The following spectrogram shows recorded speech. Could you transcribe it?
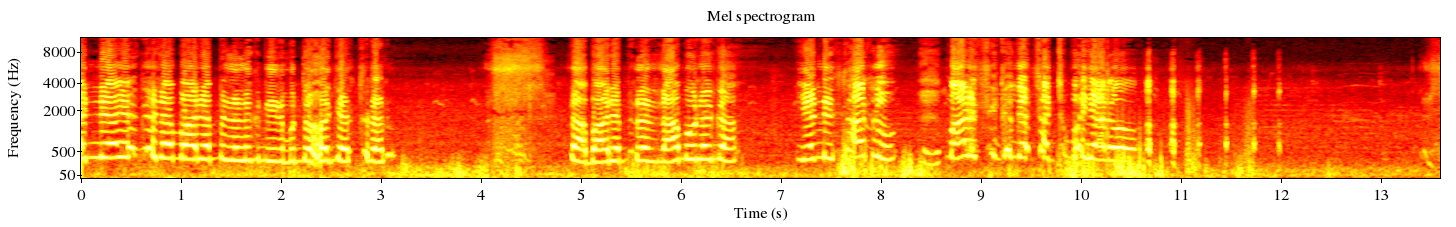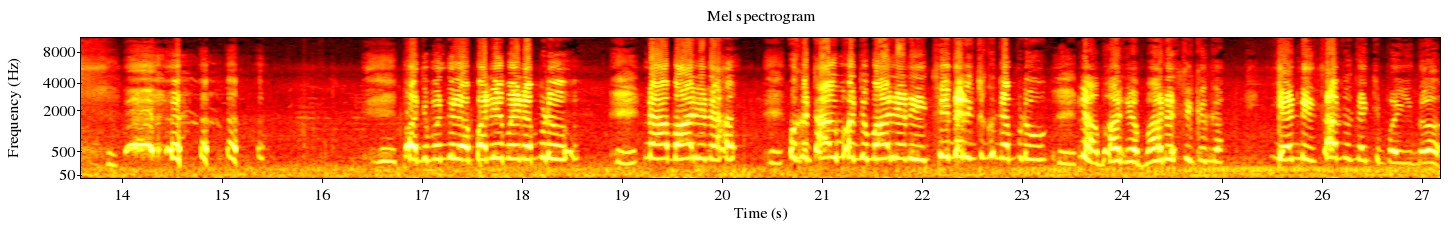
అన్యాయంగా నా భార్య పిల్లలకు నేను ద్రోహం చేస్తున్నాను. నా భార్య పిల్లలు నా మూలంగా ఎన్నిసార్లు మానసికంగా చచ్చిపోయారు. పది మందిలో పని పోయినప్పుడు నా భార్యన ఒక తాగుబోతు భార్యని చీదరించుకున్నప్పుడు నా భార్య మానసికంగా ఎన్నిసార్లు చచ్చిపోయిందో?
